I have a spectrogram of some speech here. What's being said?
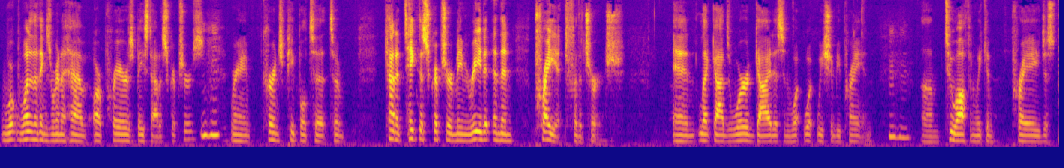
we're, one of the things we're going to have are prayers based out of scriptures. Mm-hmm. We're going to encourage people to to kind of take the scripture, maybe read it, and then pray it for the church, and let God's word guide us in what what we should be praying. Mm-hmm. Um, too often we can pray just.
